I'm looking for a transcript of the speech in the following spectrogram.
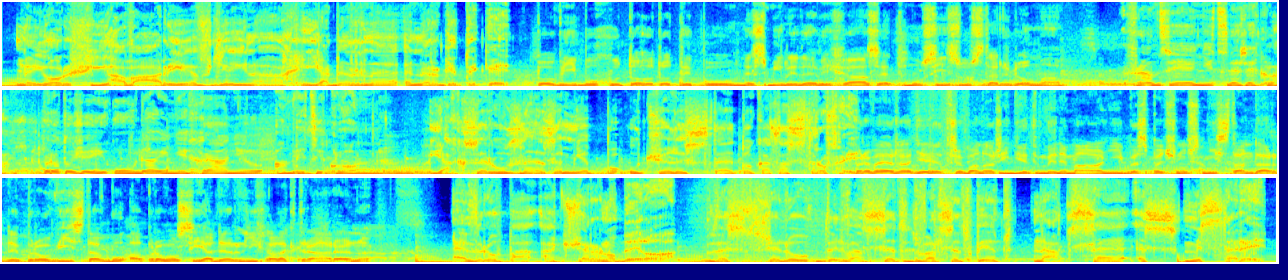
No. Nejhorší havárie v dějinách jaderné energetiky. Po výbuchu tohoto typu nesmí lidé vycházet, musí zůstat doma. Francie nic neřekla, protože ji údajně chránil anticyklon. Jak se různé země poučily z této katastrofy? V prvé řadě je třeba nařídit minimální bezpečnostní standardy pro výstavbu a provoz jaderných elektráren. Evropa a Černobyl. Ve středu ve 2025 na CS Mystery.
